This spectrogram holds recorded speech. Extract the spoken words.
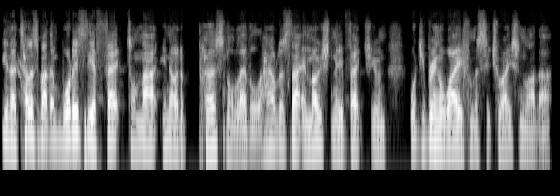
you know, tell us about them. What is the effect on that? You know, at a personal level, how does that emotionally affect you, and what do you bring away from a situation like that?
